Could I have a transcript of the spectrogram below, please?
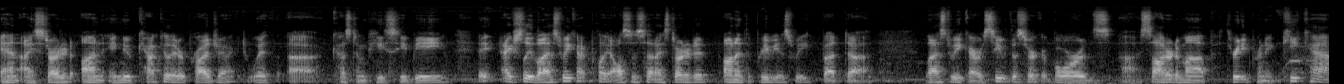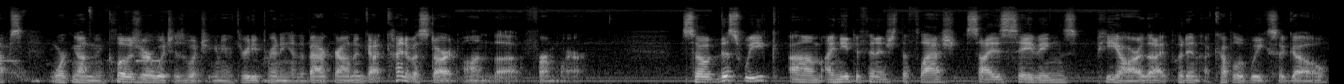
and I started on a new calculator project with a custom PCB. Actually, last week I probably also said I started it on it the previous week, but uh, last week I received the circuit boards, uh, soldered them up, 3D printed keycaps, working on an enclosure, which is what you can hear 3D printing in the background, and got kind of a start on the firmware. So this week um, I need to finish the flash size savings PR that I put in a couple of weeks ago.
